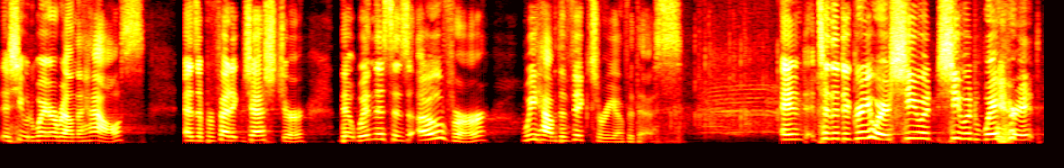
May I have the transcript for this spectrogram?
that she would wear around the house as a prophetic gesture that when this is over, we have the victory over this. And to the degree where she would, she would wear it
